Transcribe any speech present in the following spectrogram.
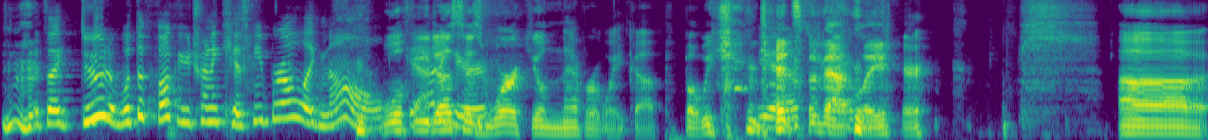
It's like, dude, what the fuck? Are you trying to kiss me, bro? Like, no. Well, if he does his work, you'll never wake up. But we can Yeah, get to that later. Uh,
